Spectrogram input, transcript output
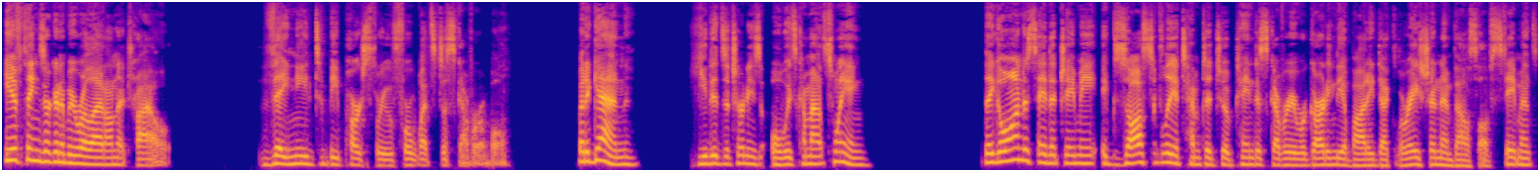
If things are going to be relied on at trial, they need to be parsed through for what's discoverable. But again, Yeeted's attorneys always come out swinging. They go on to say that Jamie exhaustively attempted to obtain discovery regarding the Abadi declaration and Valsov's statements.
